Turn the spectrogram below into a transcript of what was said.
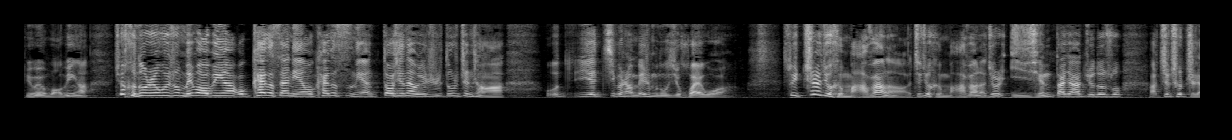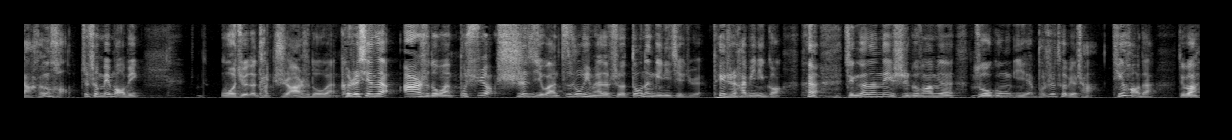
有没有毛病啊？”就很多人会说没毛病啊，我开个三年，我开个四年，到现在为止都是正常啊，我也基本上没什么东西坏过。所以这就很麻烦了啊，这就很麻烦了。就是以前大家觉得说啊，这车质量很好，这车没毛病。我觉得它值二十多万。可是现在二十多万不需要十几万，自主品牌的车都能给你解决，配置还比你高，整个的内饰各方面做工也不是特别差，挺好的，对吧？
